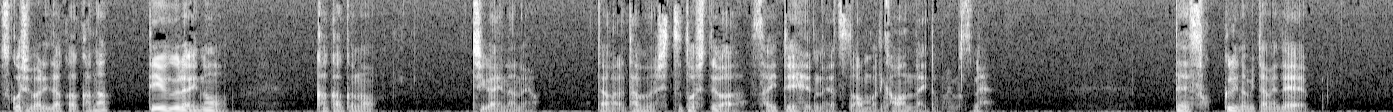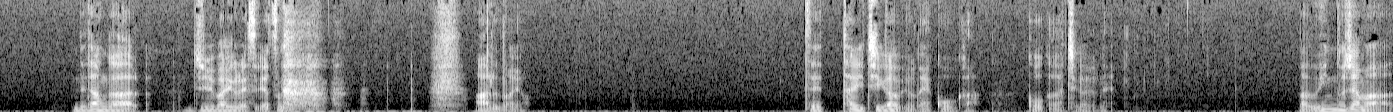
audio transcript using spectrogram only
少し割高かなっていうぐらいの価格の違いなのよ。だから多分質としては最底辺のやつとあんまり変わんないと思いますね。で、そっくりの見た目で、値段が10倍ぐらいするやつが あるのよ。絶対違うよね、効果。効果が違うよね。まあ、ウィンドジャマ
